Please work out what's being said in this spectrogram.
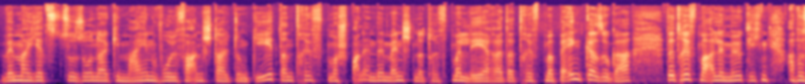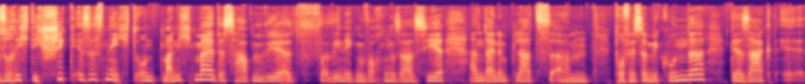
wenn man jetzt zu so einer Gemeinwohlveranstaltung geht, dann trifft man spannende Menschen, da trifft man Lehrer, da trifft man Banker sogar, da trifft man alle möglichen, aber so richtig schick ist es nicht. Und manchmal, das haben wir, vor wenigen Wochen saß hier an deinem Platz ähm, Professor Mikunda, der sagt, äh,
